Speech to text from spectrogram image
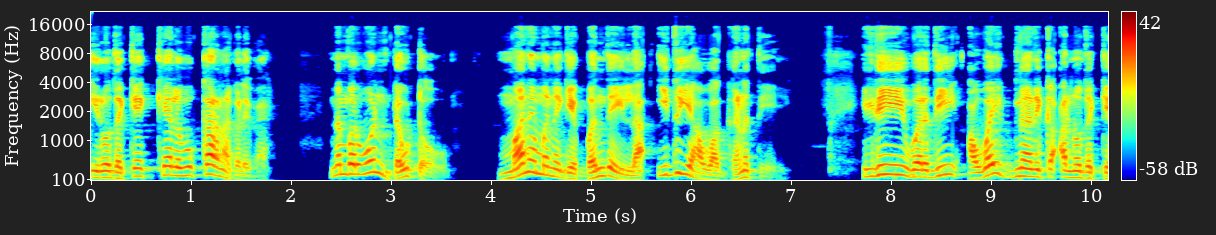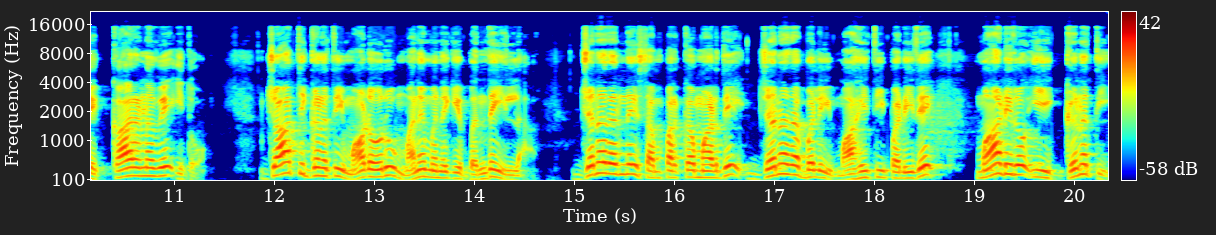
ಇರೋದಕ್ಕೆ ಕೆಲವು ಕಾರಣಗಳಿವೆ. ನಂಬರ್ ಒನ್ ಡೌಟು ಮನೆ ಮನೆಗೆ ಬಂದೇ ಇಲ್ಲ, ಇದು ಯಾವ ಗಣತಿ? ಇಡೀ ವರದಿ ಅವೈಜ್ಞಾನಿಕ ಅನ್ನೋದಕ್ಕೆ ಕಾರಣವೇ ಇದು. ಜಾತಿ ಗಣತಿ ಮಾಡೋರು ಮನೆ ಮನೆಗೆ ಬಂದೇ ಇಲ್ಲ. ಜನರನ್ನೇ ಸಂಪರ್ಕ ಮಾಡದೆ, ಜನರ ಬಳಿ ಮಾಹಿತಿ ಪಡೆಯದೆ ಮಾಡಿರೋ ಈ ಗಣತಿ,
